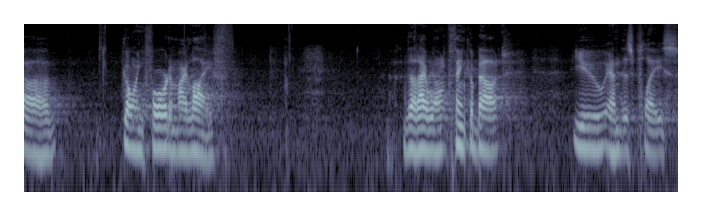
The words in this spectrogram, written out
uh, going forward in my life that I won't think about you and this place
